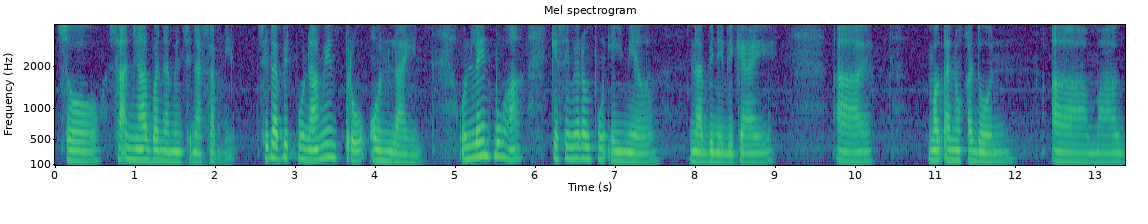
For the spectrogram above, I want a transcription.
So, saan nga ba namin sinasubmit? Sinabit po namin through online. Online po ha, kasi meron pong email na binibigay. Uh, mag-ano ka doon, uh, mag,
